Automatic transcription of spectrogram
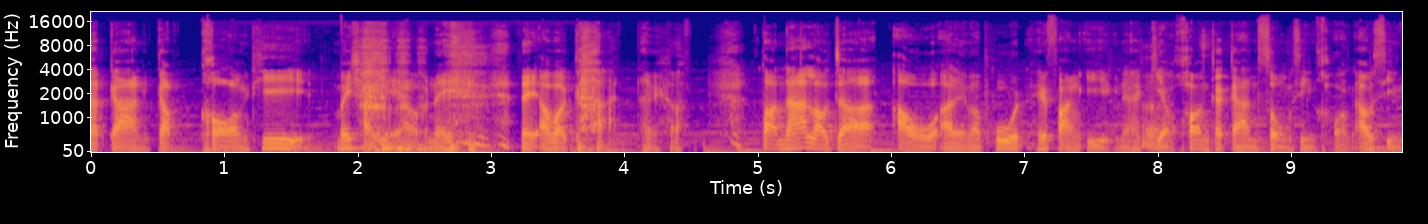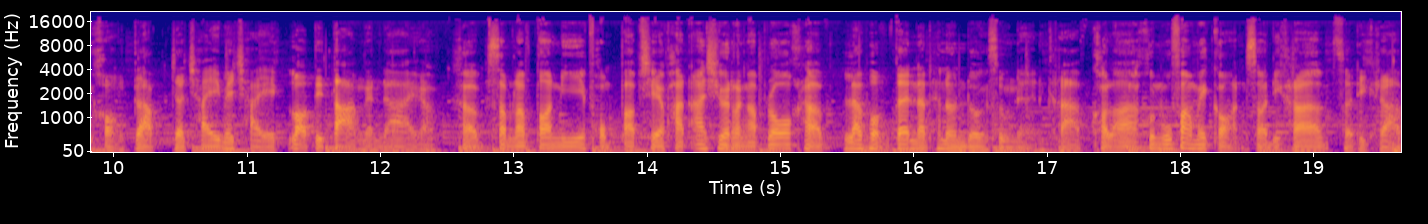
จัดการกับของที่ไม่ใช้แล้วในในอวกาศนะครับ ตอนหน้าเราจะเอาอะไรมาพูดให้ฟังอีกนะเกี่ยวข้องกับการส่งสิ่งของเอาสิ่งของกลับจะใช้ไม่ใช้รอติดตามกันได้ครับครับสำหรับตอนนี้ผมปรับเชยร์พัฒน์อาชีวระงับโรคครับ แล้วผมเต้นนัทนนท์ดวงสูงเนินครับ ขอลาคุณผู้ฟังไปก่อน สวัสดีครับ สวัสดีครับ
